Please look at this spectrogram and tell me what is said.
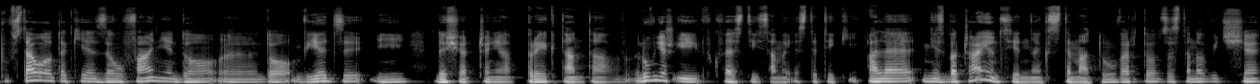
powstało takie zaufanie do, e, do wiedzy i doświadczenia projektanta, również i w kwestii samej estetyki. Ale nie zbaczając jednak z tematu, warto zastanowić się,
